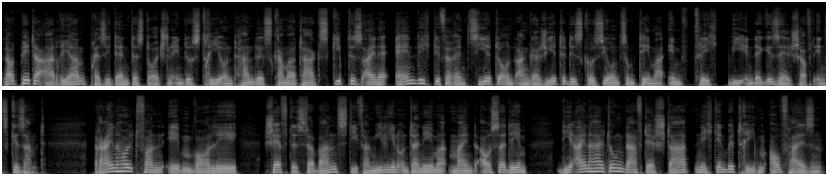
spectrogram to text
Laut Peter Adrian, Präsident des Deutschen Industrie- und Handelskammertags, gibt es eine ähnlich differenzierte und engagierte Diskussion zum Thema Impfpflicht wie in der Gesellschaft insgesamt. Reinhold von Ebenworlee, Chef des Verbands Die Familienunternehmer, meint außerdem, die Einhaltung darf der Staat nicht den Betrieben aufhalsen.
